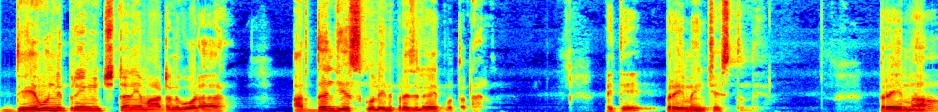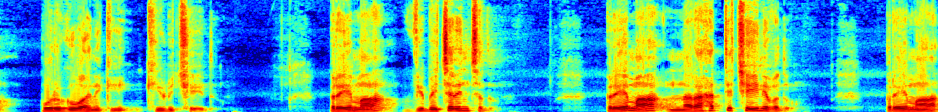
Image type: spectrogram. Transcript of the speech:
దేవుణ్ణి ప్రేమించటం అనే మాటను కూడా అర్థం చేసుకోలేని ప్రజలుగా అయిపోతున్నారు. అయితే ప్రేమ ఏం చేస్తుంది? ప్రేమ పొరుగువానికి కీడు చేయదు. ప్రేమ వ్యభిచరించదు. ప్రేమ నరహత్య చేయనివ్వదు. ప్రేమ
